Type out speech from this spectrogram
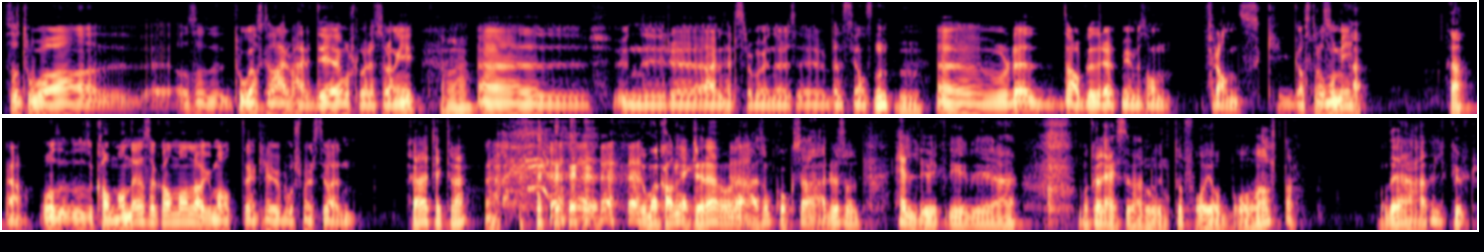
Så to Altså to ganske sånn ærverdige Oslo-restauranter. Eh, under eh, Eivind Hellstrøm og under Ben Stiansen, mm. Eh, hvor det da ble drevet mye med sånn fransk gastronomi. Ja. Ja. Ja. Og så kan man det, så kan man lage mat egentlig hvor som helst i verden. Ja, jeg tenkte det. jo, man kan egentlig det. Og det er som kokk så er du så heldig. Vi, vi, vi er, man kan reise verden rundt og få jobb overalt, da. Og det er veldig kult.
